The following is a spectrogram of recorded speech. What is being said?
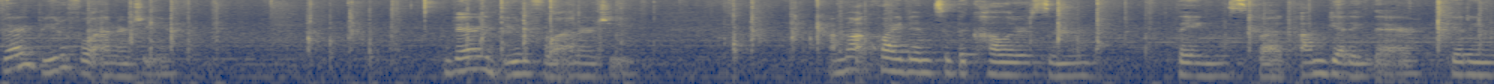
very beautiful energy. Very beautiful energy. I'm not quite into the colors and things, but I'm getting there. Getting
